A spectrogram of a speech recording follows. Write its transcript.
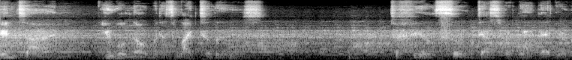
In time, you will know what it's like to lose. To feel so desperately that you're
